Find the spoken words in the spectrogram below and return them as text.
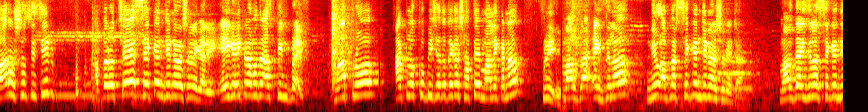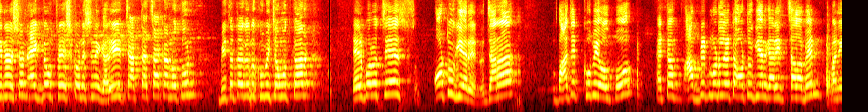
বারোশো সিসির আপনার হচ্ছে সেকেন্ড জেনারেশনের গাড়ি। এই গাড়িটার আমাদের আস্কিং প্রাইস মাত্র আট লক্ষ বিশ হাজার টাকার সাথে মালিকানা ফ্রি মাজদা এক্সেলা নিউ আপনার সেকেন্ড জেনারেশন এটা। মাজদা এক্সেলা সেকেন্ড জেনারেশন একদম ফ্রেশ কন্ডিশনের গাড়ি। চারটা চাকা নতুন, ভিতরটা কিন্তু খুবই চমৎকার। এরপর হচ্ছে অটো গিয়ারের যারা বাজেট খুবই অল্প একটা আপডেট মডেলের একটা অটো গিয়ার গাড়ি চালাবেন। মানে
